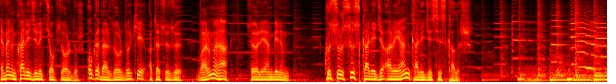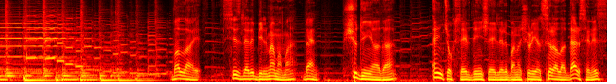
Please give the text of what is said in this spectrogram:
Efendim kalecilik çok zordur. O kadar zordur ki atasözü var mı ha? Söyleyen benim. Kusursuz kaleci arayan kalecisiz kalır. Vallahi sizleri bilmem ama ben şu dünyada en çok sevdiğin şeyleri bana şuraya sırala derseniz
